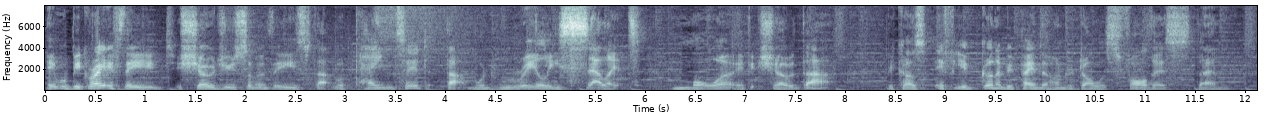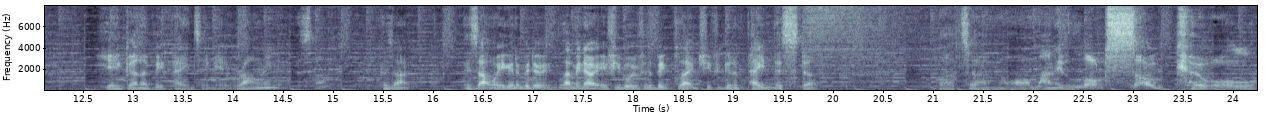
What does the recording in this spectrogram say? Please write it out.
it would be great if they showed you some of these that were painted. That would really sell it more if it showed that because if you're going to be paying the hundred dollars for this then you're going to be painting it right is that is that is that what you're going to be doing let me know if you're going for the big pledge if you're to paint this stuff but um, oh man it looks so cool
